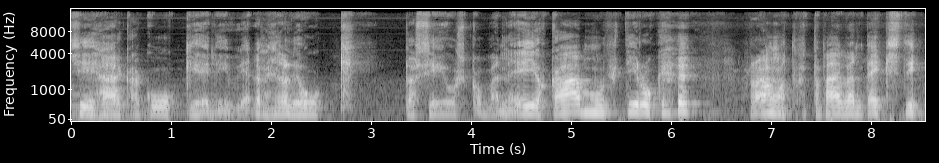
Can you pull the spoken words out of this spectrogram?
siihen aikaan kuukki eli vielä. Meillä oli hukki. Tosi uskomainen. Ei joka aamu piti lukea raamatusta päivän teksti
